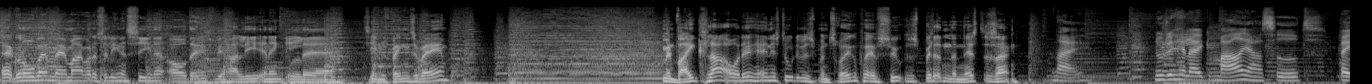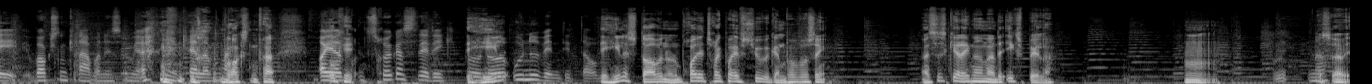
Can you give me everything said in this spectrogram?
Her er Gunova med mig, hvor der Selina, Signe og Dennis. Vi har lige en enkelt uh, times penge tilbage. Men var I klar over det herinde i studiet? Hvis man trykker på F7, så spiller den den næste sang. Nej. Nu er det heller ikke meget, jeg har siddet bag voksenknapperne, som jeg kalder dem. Voksen fra. Og jeg Okay, trykker slet ikke på Det hele- noget unødvendigt deroppe. det hele er stoppet nu. Nu prøv lige at trykke på F7 igen. Prøv at se. Nej, så sker der ikke noget, når det ikke spiller. Hmm. Nå. Så vi?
